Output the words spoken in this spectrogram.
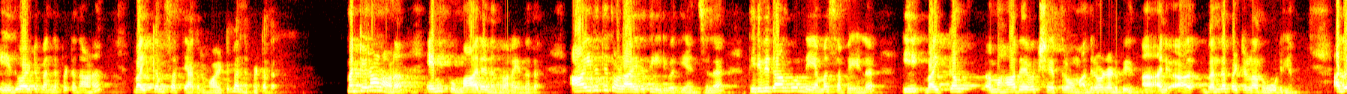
ഏതുമായിട്ട് ബന്ധപ്പെട്ടതാണ്? വൈക്കം സത്യാഗ്രഹമായിട്ട് ബന്ധപ്പെട്ടത്. മറ്റൊരാളാണ് എൻ കുമാരൻ എന്ന് പറയുന്നത്. ആയിരത്തി തൊള്ളായിരത്തി ഇരുപത്തി അഞ്ചിൽ തിരുവിതാംകൂർ നിയമസഭയിൽ ഈ വൈക്കം മഹാദേവ ക്ഷേത്രവും അതിനോടടുപ്പി ബന്ധപ്പെട്ടുള്ള റോഡിലും അത്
